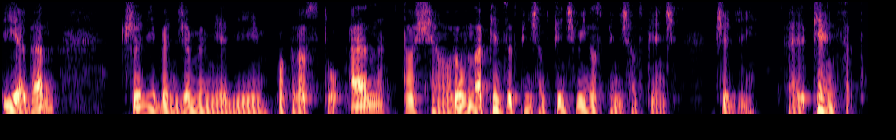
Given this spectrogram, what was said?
1, e, czyli będziemy mieli po prostu n to się równa 555 minus 55, czyli 500.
